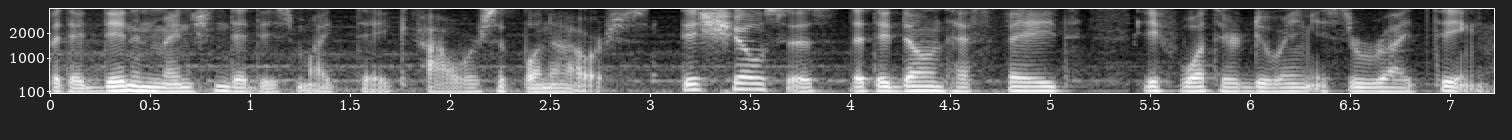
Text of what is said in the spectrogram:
but they didn't mention that this might take hours upon hours. This shows us that they don't have faith if what they're doing is the right thing.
